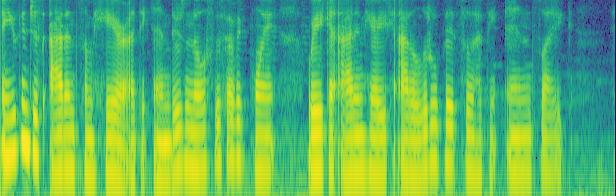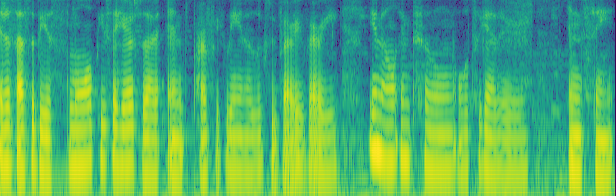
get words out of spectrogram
and you can just add in some hair at the end. There's no specific point where you can add in hair. You can add a little bit so that the ends like it just has to be a small piece of hair so that it ends perfectly and it looks very very you know in tune all together in sync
